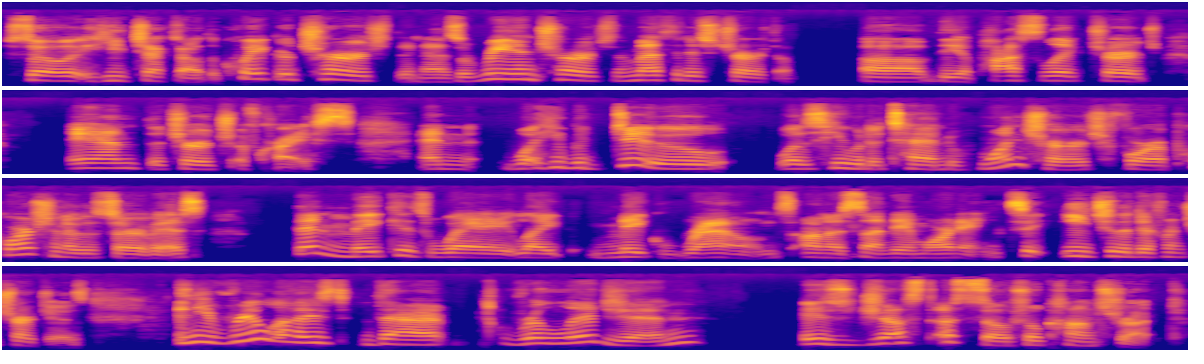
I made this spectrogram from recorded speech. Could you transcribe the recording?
So he checked out the Quaker Church, the Nazarene Church, the Methodist Church, uh, the Apostolic Church, and the Church of Christ. And what he would do was he would attend one church for a portion of the service, then make his way, like make rounds on a Sunday morning to each of the different churches. And he realized that religion is just a social construct,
